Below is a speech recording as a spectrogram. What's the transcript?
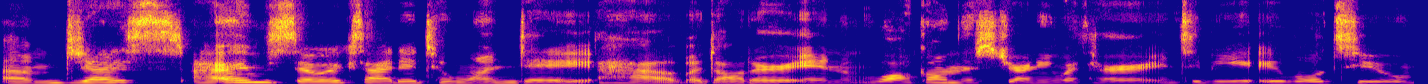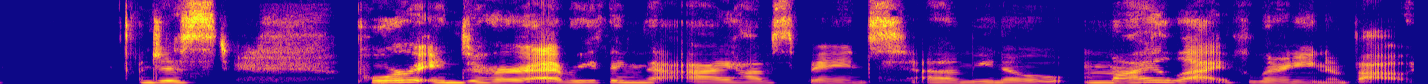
um just I'm so excited to one day have a daughter and walk on this journey with her and to be able to just pour into her everything that I have spent, um, you know, my life learning about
